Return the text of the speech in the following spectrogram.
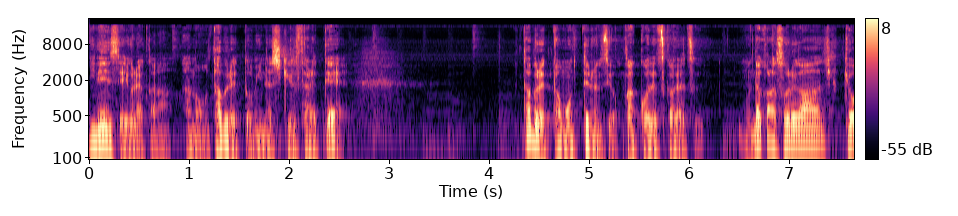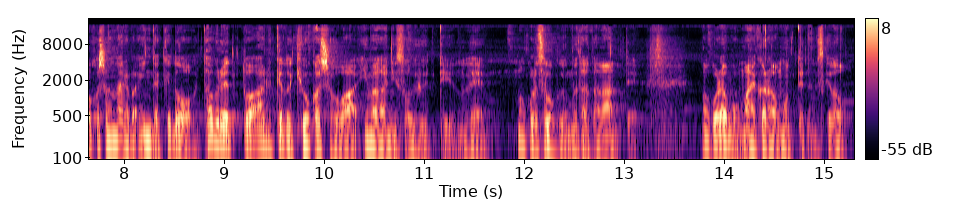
2年生ぐらいかなあのタブレットをみんな支給されてタブレットは持ってるんですよ学校で使うやつ。だからそれが教科書になればいいんだけどタブレットはあるけど教科書はいまだにそういうふうっていうので、まあ、これすごく無駄だなって、まあ、これはもう前から思ってるんですけど、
